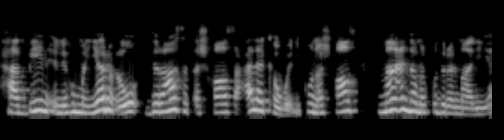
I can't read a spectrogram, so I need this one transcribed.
حابين اللي هم يرعوا دراسة أشخاص على كون. يكون أشخاص ما عندهم القدرة المالية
